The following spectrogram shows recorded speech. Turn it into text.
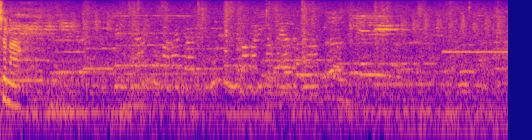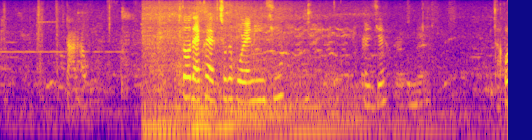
হচ্ছে না। তো দেখো, এক চোখে পরে নিয়েছি। এই যে। দেখো,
